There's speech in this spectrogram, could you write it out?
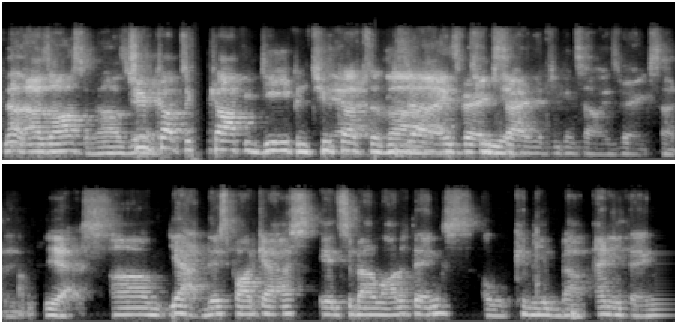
No, that was awesome. That was two great. cups of coffee deep and two Yeah, cups of. he's, Uh, uh, he's very excited. If you can tell, he's very excited. Yes. Um, yeah, this podcast it's about a lot of things. It can be about anything.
